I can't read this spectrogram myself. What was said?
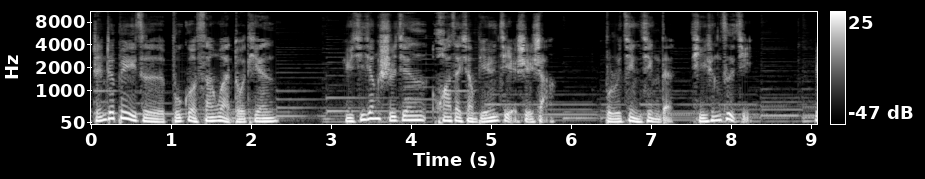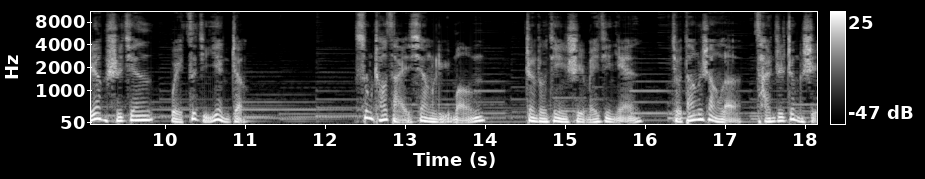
人这辈子不过三万多天，与其将时间花在向别人解释上，不如静静的提升自己，让时间为自己验证。”宋朝宰相吕蒙，郑重进士没几年。就当上了参知政事，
